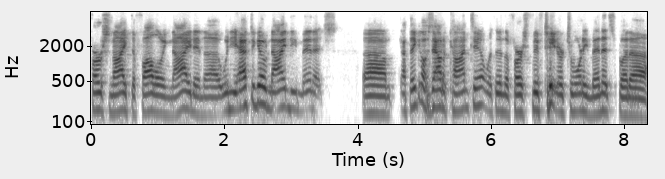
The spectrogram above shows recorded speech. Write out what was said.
first night, the following night. And uh, when you have to go 90 minutes, um, I think I was out of content within the first 15 or 20 minutes, but uh,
